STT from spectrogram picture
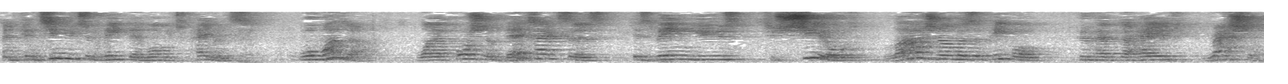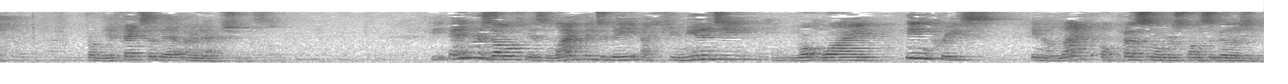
and continue to meet their mortgage payments will wonder why a portion of their taxes is being used to shield large numbers of people who have behaved rashly from the effects of their own actions. The end result is likely to be a community-wide increase in a lack of personal responsibility.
